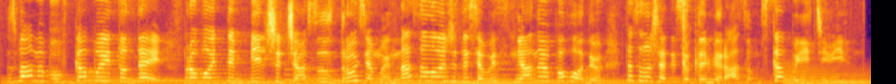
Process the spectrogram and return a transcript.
З вами був КПІ Тудей. Проводьте більше часу з друзями, насолоджуйтеся весняною погодою та залишайтеся в темі разом з КПІ ТІВІ.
